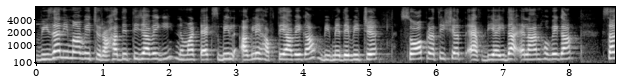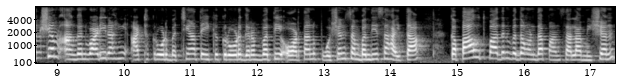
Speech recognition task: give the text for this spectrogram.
ਵੀਜ਼ਾ ਨਿਯਮਾਂ ਵਿੱਚ ਰਾਹਤ ਦਿੱਤੀ ਜਾਵੇਗੀ। ਨਵਾਂ ਟੈਕਸ ਬਿੱਲ ਅਗਲੇ ਹਫ਼ਤੇ ਆਵੇਗਾ। ਬੀਮੇ ਦੇ ਵਿੱਚ 100% FDI ਦਾ ਐਲਾਨ ਹੋਵੇਗਾ। ਸક્ષਮ ਆਂਗਨਵਾੜੀ ਰਾਹੀਂ 8 ਕਰੋੜ ਬੱਚਿਆਂ ਤੇ 1 ਕਰੋੜ ਗਰਭਵਤੀ ਔਰਤਾਂ ਨੂੰ ਪੋਸ਼ਣ ਸੰਬੰਧੀ ਸਹਾਇਤਾ। ਕਪਾਹ ਉਤਪਾਦਨ ਵਧਾਉਣ ਦਾ 5 ਸਾਲਾ ਮਿਸ਼ਨ।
